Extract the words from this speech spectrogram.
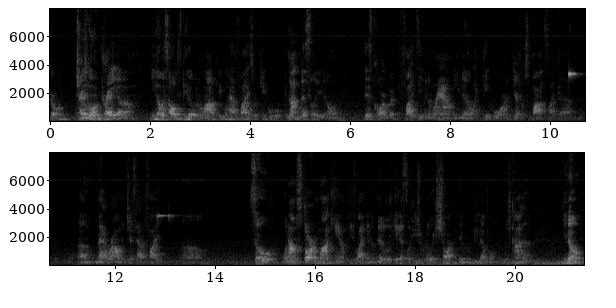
Going. Going great. Um, you know, it's always good when a lot of people have fights or people, not necessarily even on this card, but fights even around. You know, like people are in different spots. Like uh, um, Matt Rahman just had a fight. Um, so when I'm starting my camp, he's like in the middle of his, so he's really sharp. He's able to beat up on me, which kind of, you know,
